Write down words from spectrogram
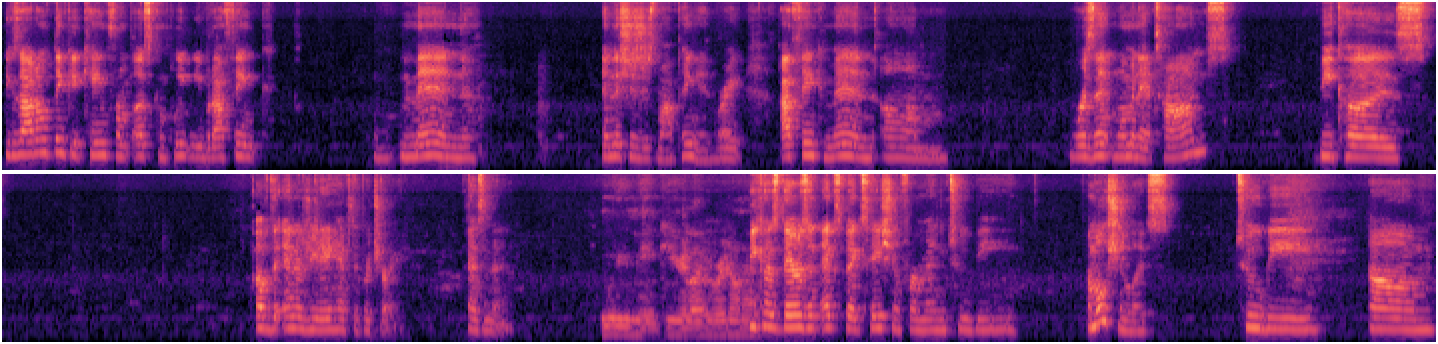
because I don't think it came from us completely, but I think men, and this is just my opinion, right? I think men um resent women at times because of the energy they have to portray as men. what do you mean? Can you elaborate on that? because there's an expectation for men to be emotionless to be um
